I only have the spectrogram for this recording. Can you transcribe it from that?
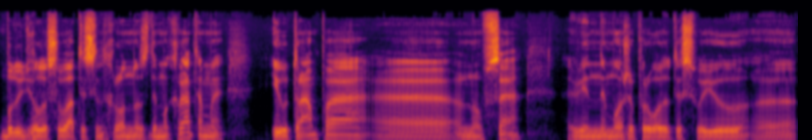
будуть голосувати синхронно з демократами, і у Трампа е, ну все. Він не може проводити свою е,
